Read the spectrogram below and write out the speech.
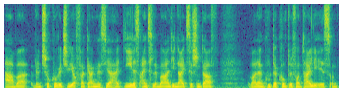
aber wenn Djokovic wie auch vergangenes Jahr halt jedes einzelne Mal die Night Session darf, weil er ein guter Kumpel von Tylee ist und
